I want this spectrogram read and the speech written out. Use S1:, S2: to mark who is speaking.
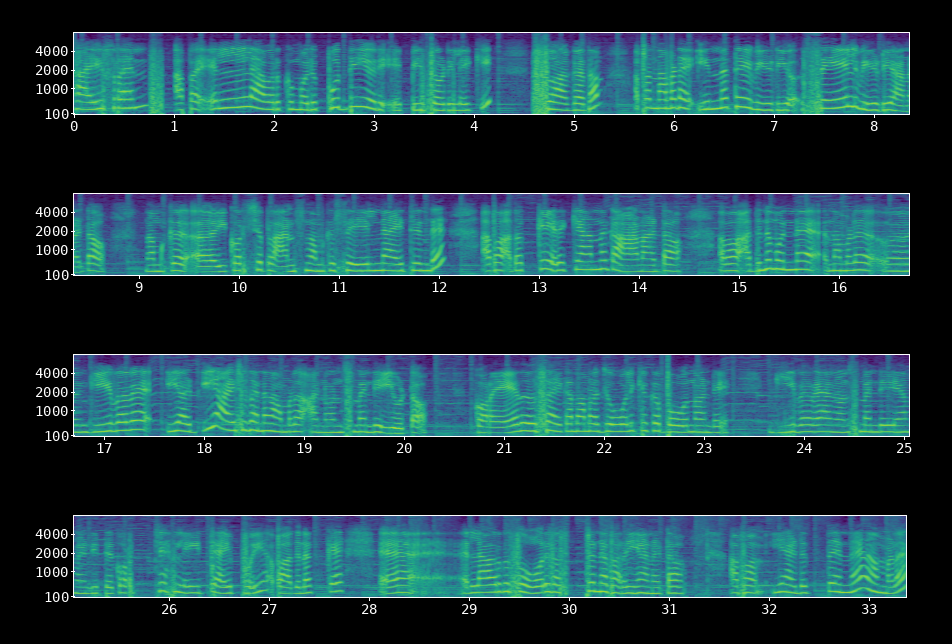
S1: Hi friends അപ്പോൾ എല്ലാവർക്കും ഒരു പുതിയൊരു എപ്പിസോഡിലേക്ക് സ്വാഗതം. അപ്പം നമ്മുടെ ഇന്നത്തെ വീഡിയോ സെയിൽ വീഡിയോ ആണ് കേട്ടോ നമുക്ക് ഈ കുറച്ച് പ്ലാൻസ് നമുക്ക് സെയിലിനായിട്ടുണ്ട് അപ്പോൾ അതൊക്കെ ഏതൊക്കെയാണെന്ന് കാണാം കേട്ടോ അപ്പോൾ അതിന് മുന്നേ നമ്മൾ ഗീവ് അവേ ഈ ഈ ആഴ്ച തന്നെ നമ്മൾ അനൗൺസ്മെന്റ് ചെയ്യൂ കേട്ടോ കുറേ ദിവസമായി കാരണം നമ്മൾ ജോലിക്കൊക്കെ പോകുന്നുണ്ടേ. ഗീവ് അവേ അനൗൺസ്മെന്റ് ചെയ്യാൻ വേണ്ടിയിട്ട് കുറച്ച് ലേറ്റ് ആയിപ്പോയി അപ്പോൾ അതിനൊക്കെ എല്ലാവർക്കും സോറി ഫസ്റ്റ് തന്നെ പറയുകയാണ് കേട്ടോ അപ്പം ഈ അടുത്ത് തന്നെ നമ്മൾ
